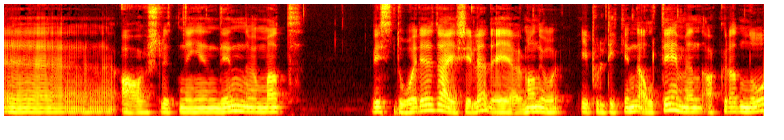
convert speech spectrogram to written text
eh, avslutningen din om at vi står i et veiskille. Det gjør man jo i politikken alltid, men akkurat nå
